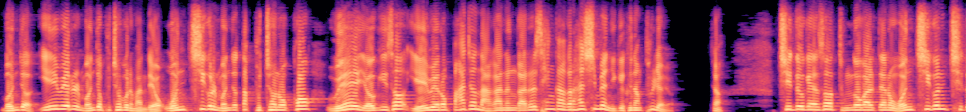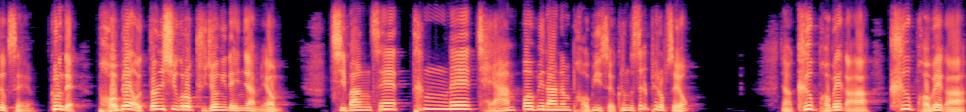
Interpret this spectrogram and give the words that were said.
먼저 예외를 먼저 붙여버리면 안 돼요. 원칙을 먼저 딱 붙여놓고 왜 여기서 예외로 빠져나가는가를 생각을 하시면 이게 그냥 풀려요. 자, 취득해서 등록할 때는 원칙은 취득세예요. 그런데 법에 어떤 식으로 규정이 돼 있냐면 지방세 특례 제한법이라는 법이 있어요. 그런 거 쓸 필요 없어요. 자, 그 법에가 그 법에가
